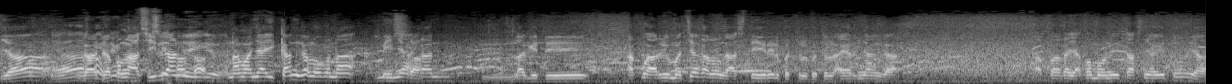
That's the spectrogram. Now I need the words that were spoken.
Ya, Ya. nggak ada penghasilan ya. namanya ikan kalau kena minyak kan lagi di akuarium aja kalau nggak steril betul-betul airnya nggak apa kayak komunitasnya itu ya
